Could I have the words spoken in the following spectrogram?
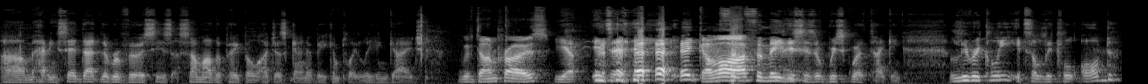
Um, having said that, the reverse is some other people are just going to be completely engaged. We've done pros. Yep, it's a, Come for, on. for me. This is a risk worth taking. Lyrically, it's a little odd.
